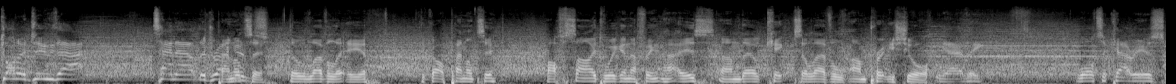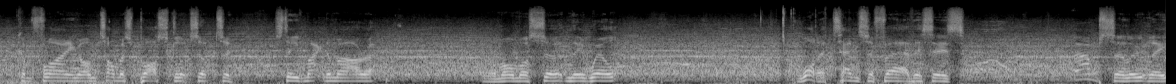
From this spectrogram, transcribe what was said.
Got to do that. Ten out the Dragons. penalty. They'll level it here. They've got a penalty. Offside Wigan, I think that is, and they'll kick to level, I'm pretty sure. Yeah, the water carriers come flying on. Thomas Bosc looks up to Steve McNamara. I'm almost certain they will. What a tense affair this is. Absolutely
